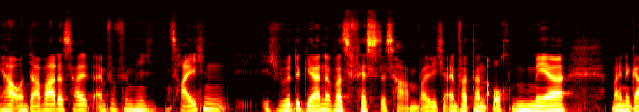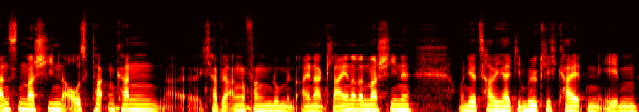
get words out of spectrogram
Ja, und da war das halt einfach für mich ein Zeichen, ich würde gerne was Festes haben, weil ich einfach dann auch mehr meine ganzen Maschinen auspacken kann. Ich habe ja angefangen nur mit einer kleineren Maschine und jetzt habe ich halt die Möglichkeiten eben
